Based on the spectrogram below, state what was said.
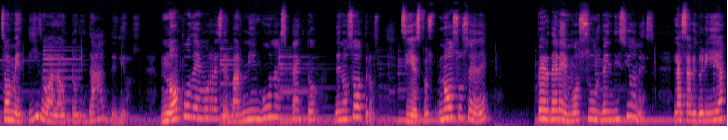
sometido a la autoridad de Dios. No podemos reservar ningún aspecto de nosotros. Si esto no sucede, perderemos sus bendiciones. La sabiduría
